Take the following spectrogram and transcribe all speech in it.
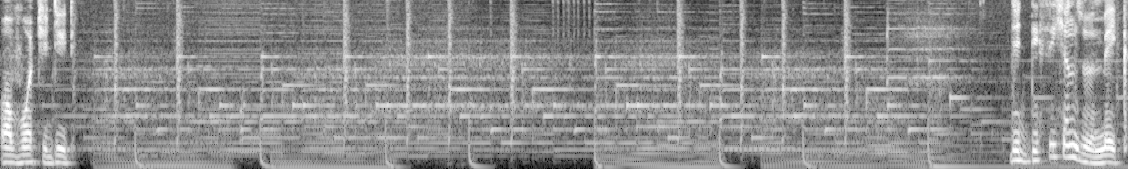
of what you did. The decisions we make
